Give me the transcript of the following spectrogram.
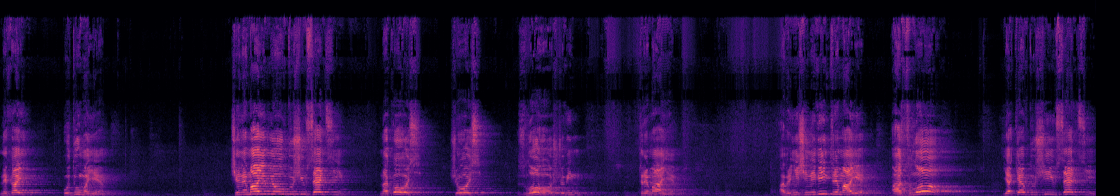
нехай подумає, чи немає в нього в душі в серці на когось чогось злого, що він тримає. А верніше не він тримає, а зло, яке в душі і в серці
